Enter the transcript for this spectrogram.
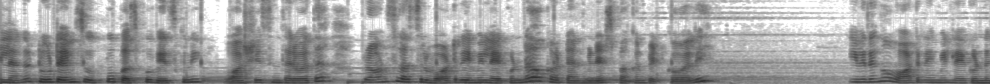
ఇలాగ టూ టైమ్స్ ఉప్పు పసుపు వేసుకుని వాష్ చేసిన తర్వాత ప్రాన్స్ అసలు వాటర్ ఏమీ లేకుండా ఒక టెన్ మినిట్స్ పక్కన పెట్టుకోవాలి. ఈ విధంగా వాటర్ ఏమీ లేకుండా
